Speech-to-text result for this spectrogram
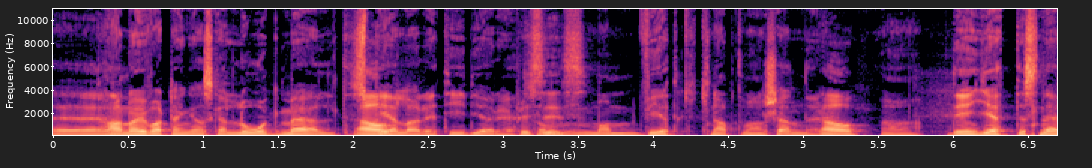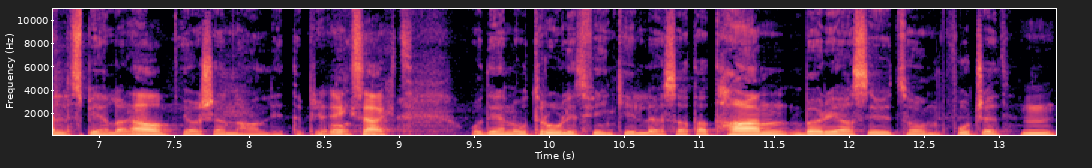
Eh, Han har ju varit en ganska lågmäld Ja. spelare tidigare. Precis. Man vet knappt vad han känner. ja, Ja. Det är en jättesnäll spelare. Ja. Jag känner han lite privat. exakt. Och det är en otroligt fin kille. Så att, att han börjar se ut som, fortsätt. Mm.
